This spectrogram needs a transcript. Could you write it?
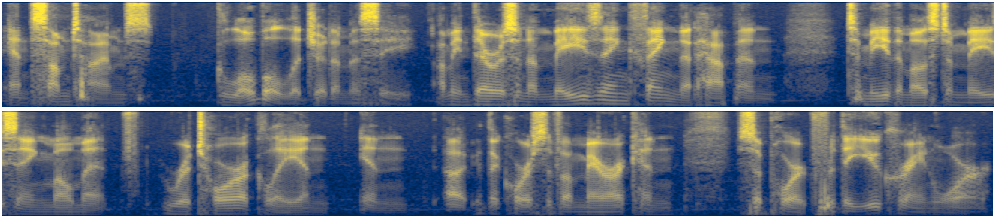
and sometimes global legitimacy. I mean, there was an amazing thing that happened to me, the most amazing moment rhetorically in, in uh, the course of American support for the Ukraine war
